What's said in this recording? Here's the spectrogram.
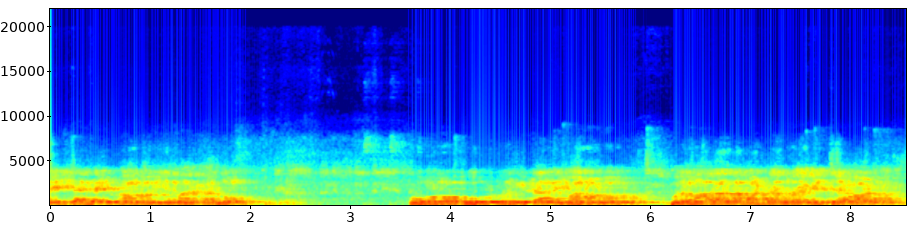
చైతన్య యుగంలో ఇది మన కర్మం. కూడు గూడు నీడ ఇవనుడు కులమతాల మంటలు రగించేవాడు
